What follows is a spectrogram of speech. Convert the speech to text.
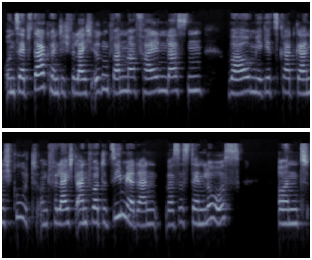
Und selbst da könnte ich vielleicht irgendwann mal fallen lassen, wow, mir geht's gerade gar nicht gut. Und vielleicht antwortet sie mir dann, was ist denn los? Und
